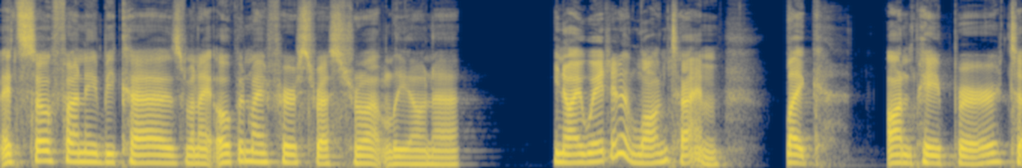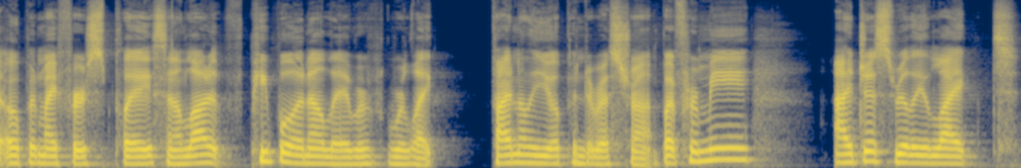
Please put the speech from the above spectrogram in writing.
It's so funny because when I opened my first restaurant, Leona, you know, I waited a long time, like on paper, to open my first place. And a lot of people in LA were, were like, finally, you opened a restaurant. But for me, I just really liked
